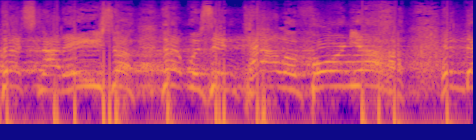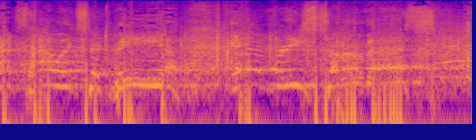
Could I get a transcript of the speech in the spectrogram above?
That's not Asia. That was in California. And that's how it should be every service.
